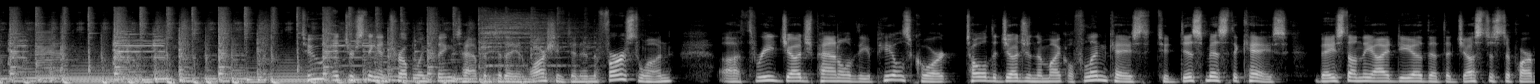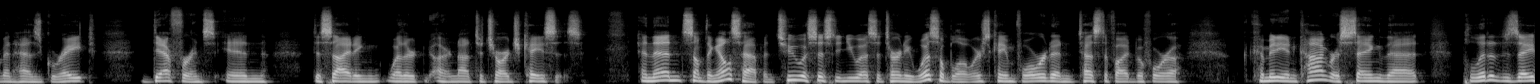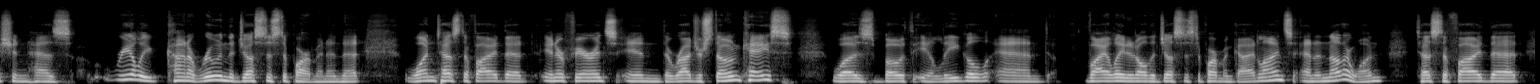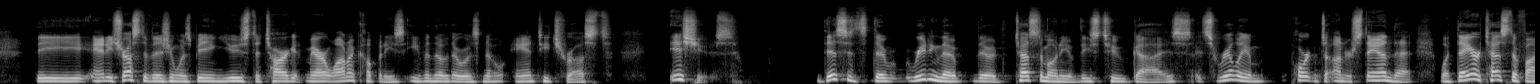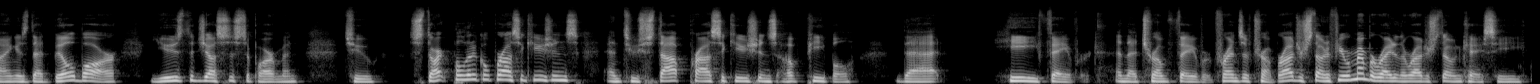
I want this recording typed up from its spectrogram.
Two interesting and troubling things happened today in Washington. In the first one, a three judge panel of the appeals court told the judge in the Michael Flynn case to dismiss the case based on the idea that the Justice Department has great deference in deciding whether or not to charge cases. And then something else happened. Two assistant U.S. attorney whistleblowers came forward and testified before a committee in Congress saying that politicization has really kind of ruined the Justice Department, and that one testified that interference in the Roger Stone case was both illegal and violated all the Justice Department guidelines, and another one testified that the antitrust division was being used to target marijuana companies, even though there was no antitrust issues. This is the reading the the testimony of these two guys. It's really important to understand that what they are testifying is that Bill Barr used the Justice Department to start political prosecutions and to stop prosecutions of people that he favored and that Trump favored, friends of Trump. Roger Stone, if you remember right in the Roger Stone case, he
